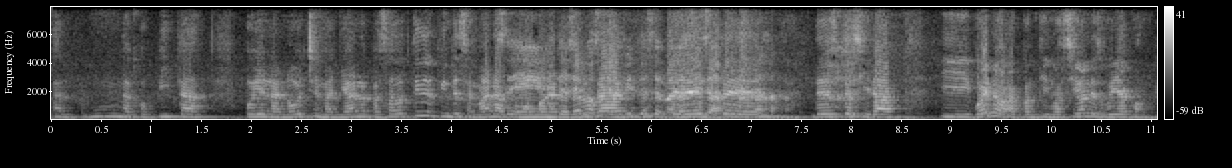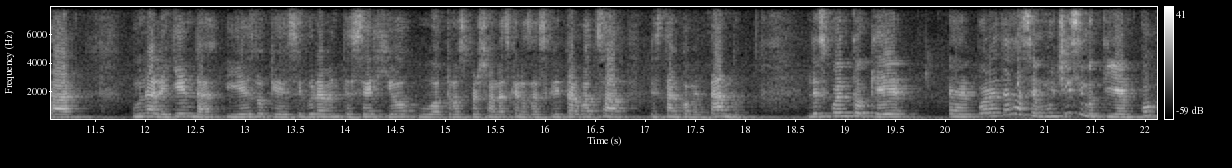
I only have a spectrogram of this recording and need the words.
alguna copita hoy en la noche, mañana, pasado, tiene el fin de semana como para disfrutar fin de, semana de, este, de este y bueno, a continuación les voy a contar una leyenda y es lo que seguramente Sergio u otras personas que nos han escrito al WhatsApp están comentando. Les cuento que eh, por allá hace muchísimo tiempo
